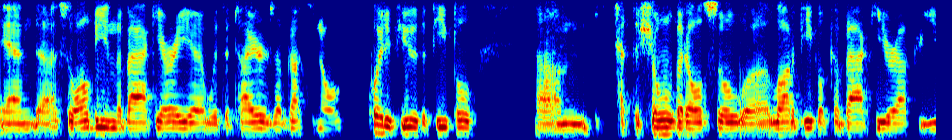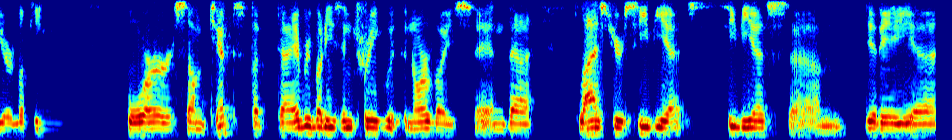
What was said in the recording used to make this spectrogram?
and uh, so I'll be in the back area with the tyers. I've got to know quite a few of the people um, at the show, but also uh, a lot of people come back year after year looking for some tips. But uh, everybody's intrigued with the Norvise. And uh, last year, CBS CBS um, did a uh,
